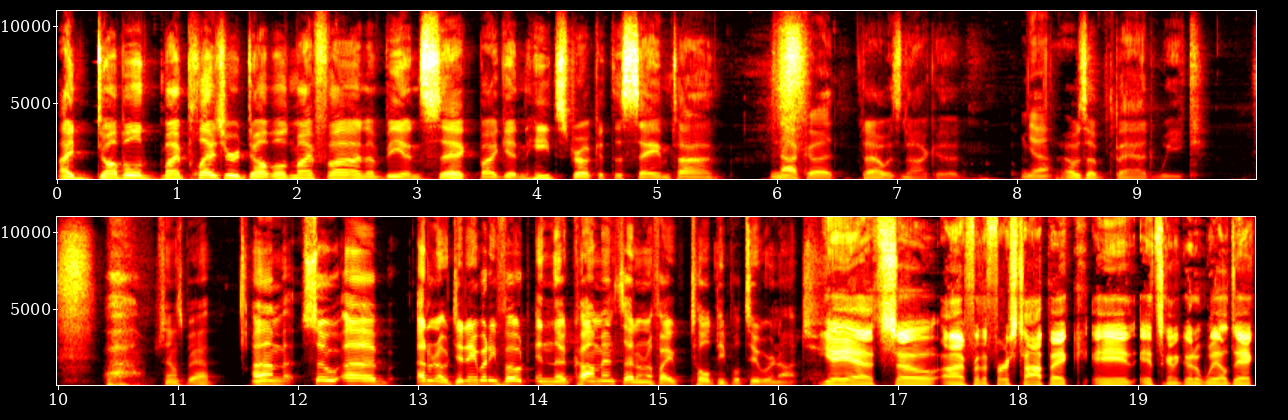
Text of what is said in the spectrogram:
I doubled my pleasure, doubled my fun of being sick by getting heat stroke at the same time. not good. That was not good. Yeah. That was a bad week. Sounds bad. Um. So, uh, I don't know. Did anybody vote in the comments? I don't know if I told people to or not. Yeah, yeah. So uh, for the first topic, it, it's going to go to Whale Dick.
